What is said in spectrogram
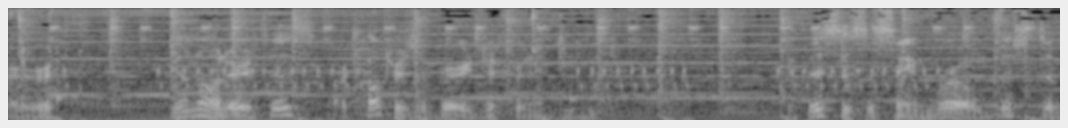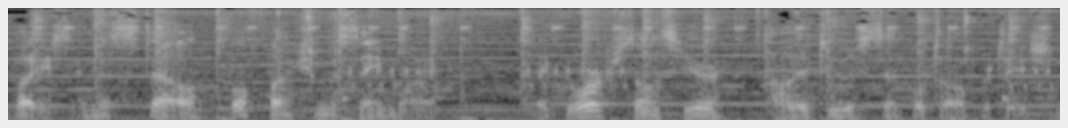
Earth? You don't know what Earth is? Our cultures are very different indeed. If this is the same world, this device and this stele both function the same way. Like the warp stones here, all they do is simple teleportation.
